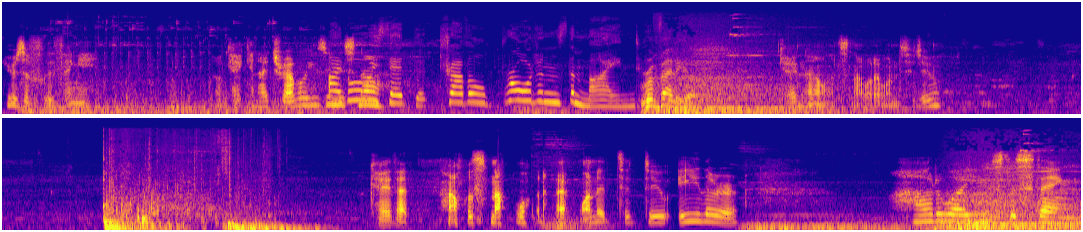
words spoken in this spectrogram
Here's a Floo thingy. Okay, can I travel using I've this always now? said that travel broadens the mind. Revelio. Okay, no, that's not what I wanted to do. Okay, that, that was not what I wanted to do either. How do I use this thing?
